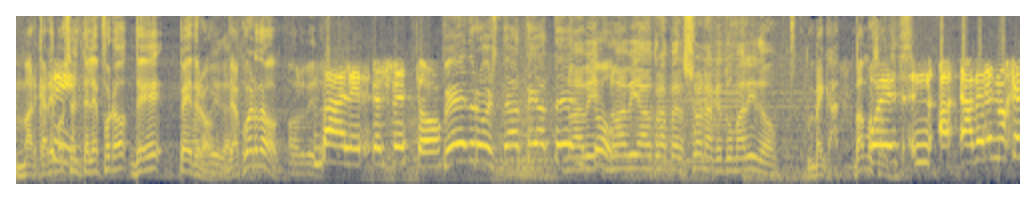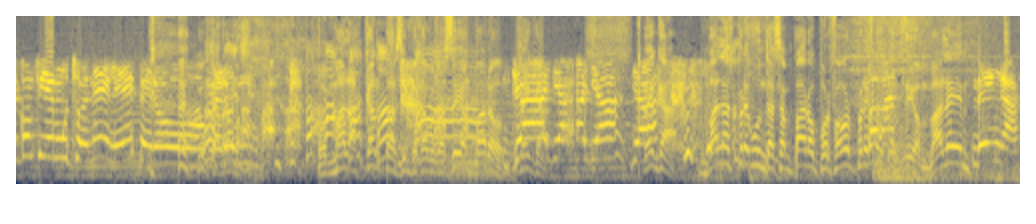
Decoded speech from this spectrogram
marcaremos Sí. el teléfono de Pedro, Olvídate. ¿de acuerdo? Olvídate. Vale, perfecto. Pedro, estate atento. No había, no había otra persona que tu marido. Venga, vamos Pues, n- a, a ver, no es que confíe mucho en él, ¿eh? Pero, pero a... Pues malas cartas si empezamos así, Amparo. ya, Venga. ya, ya, ya. Venga, van las preguntas, Amparo, por favor, presta Va. atención, ¿vale? Venga,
